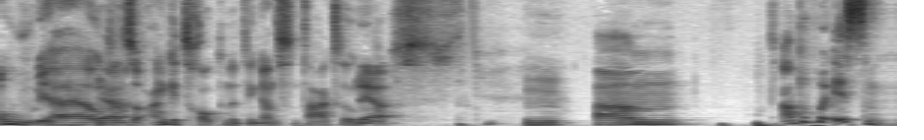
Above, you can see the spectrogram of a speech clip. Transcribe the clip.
Oh, ja, ja, und Ja. dann so angetrocknet den ganzen Tag. So. Ja. Ähm, apropos Essen.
